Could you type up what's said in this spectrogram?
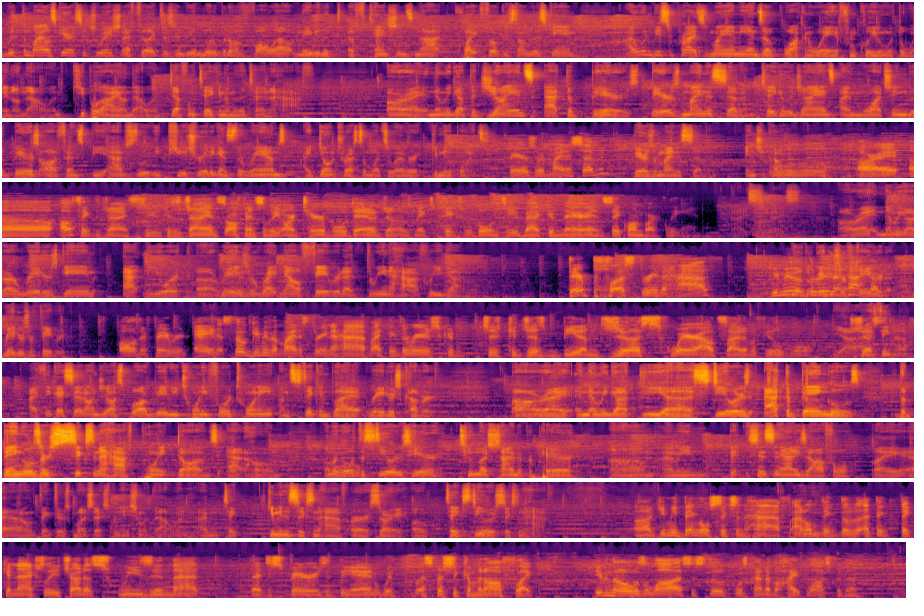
with the Myles Garrett situation. I feel like there's gonna be a little bit of a fallout. Maybe the attention's not quite focused on this game. I wouldn't be surprised if Miami ends up walking away from Cleveland with the win on that one. Keep an eye on that one. Definitely taking them in the 10 and a half. All right, and then we got the Giants at the Bears. Bears minus seven. Taking the Giants. I'm watching the Bears offense be absolutely putrid against the Rams. I don't trust them whatsoever. Give me the points. Bears are minus seven? Bears are minus seven in Chicago. Ooh. All right, uh, I'll take the Giants too because the Giants offensively aren't terrible. Daniel Jones makes picks with Golden Tate back in there and Saquon Barkley. Nice, nice. All right, and then we got our Raiders game at New York. Uh, Raiders are right now favored at three and a half. Who you got? They're plus three and a half. Give me no, the, the three Raiders and a half. Are favored. Raiders are favored. Oh, they're favored. Hey, still give me the minus three and a half. I think the Raiders could just could just beat them just square outside of a field goal. Yeah, just I think enough. I think I said on Just Blog Baby 24-20. I'm sticking by it. Raiders cover. All right, and then we got the uh, Steelers at the Bengals. The Bengals are six and a half point dogs at home. I'm gonna go with the Steelers here. Too much time to prepare. Um, I mean, Cincinnati's awful. Like, I don't think there's much explanation with that one. I'm take give me the six and a half, or sorry, I'll take Steelers six and a half. Uh, give me Bengals six and a half. Ooh. I don't think the I think they can actually try to squeeze in that that disparity at the end with especially coming off like even though it was a loss, it still was kind of a hype loss for them.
